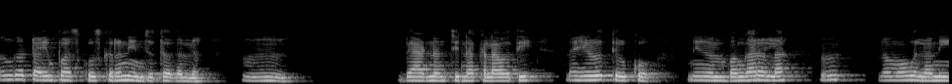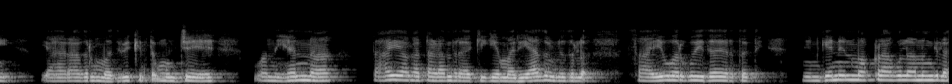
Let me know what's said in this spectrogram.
ಹಂಗೆ ಟೈಮ್ ಪಾಸ್ಗೋಸ್ಕರ ನಿನ್ನ ಜೊತೆ ಅದನ್ನು. ಹ್ಞೂ ಬ್ಯಾಡ್ ನನ್ನ ಚಿನ್ನ ಕಲಾವತಿ. ನಾ ಹೇಳೋದು ತಿಳ್ಕೊ. ನೀ ನನ್ನ ಬಂಗಾರಲ್ಲ ಹ್ಞೂ ನಮ್ಮ ಅವಲ್ಲ ನೀ. ಯಾರಾದರೂ ಮದುವೆಗಿಂತ ಮುಂಚೆ ಒಂದು ಹೆಣ್ಣು ತಾಯಿ ಆಗತ್ತಾಳಂದ್ರೆ ಆಕಿಗೆ ಮರ್ಯಾದೆ ಉಳಿಯೋದಿಲ್ಲ ಸಾಯೋವರೆಗೂ ಇದೇ ಇರ್ತೈತಿ. ನಿನಗೆ ನಿನ್ನ ಮಕ್ಕಳಾಗೋಲ್ಲ ಅನ್ನೋಂಗಿಲ್ಲ.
